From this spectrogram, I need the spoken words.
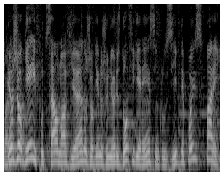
Valeu. Eu joguei futsal nove anos, joguei nos juniores do Figueirense, inclusive, depois parei.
